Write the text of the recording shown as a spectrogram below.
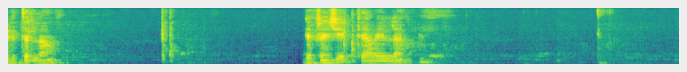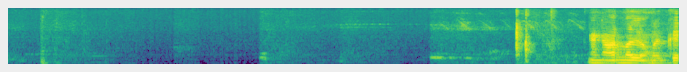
எடுத்துடலாம். டிஃப்ரென்ஷியேட் தேவையில்லை நான் நார்மல் உங்களுக்கு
